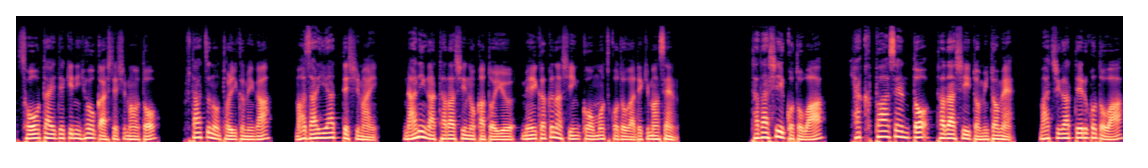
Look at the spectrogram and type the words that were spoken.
相対的に評価してしまうと、二つの取り組みが混ざり合ってしまい、何が正しいのかという明確な信仰を持つことができません。正しいことは100%正しいと認め、間違っていることは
